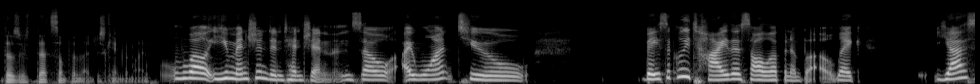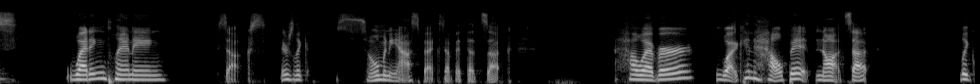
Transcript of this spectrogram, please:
those are, that's something that just came to mind. Well, you mentioned intention. And so I want to basically tie this all up in a bow. Like, yes, wedding planning sucks. There's like so many aspects of it that suck. However, what can help it not suck? Like,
